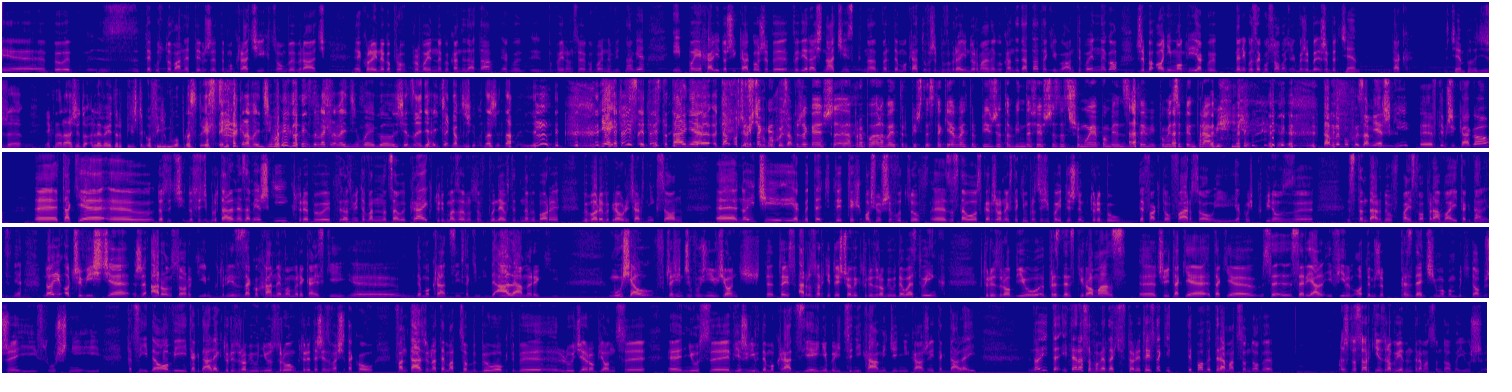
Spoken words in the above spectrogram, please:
e, były zdegustowane tym, że demokraci chcą wybrać e, kolejnego pro, prowojennego kandydata, jakby e, popierającego wojnę w Wietnamie i pojechali do Chicago, żeby wywierać nacisk na demokratów, żeby wybrali normalnego kandydata, takiego antywojennego, żeby oni mogli jakby na niego zagłosować, jakby żeby, żeby Chciałem, tak? Chciałem powiedzieć, że jak na razie to elevator pitch tego filmu po prostu jestem na krawędzi mojego, jestem na krawędzi mojego siedzenia i czekam, co się wydarzy dalej. Nie? Nie, i to jest, to jest totalnie, e, tam oczywiście taka, wybuchły zam... poczekaj jeszcze, a propos elevator pitch, to jest taki elevator pitch, że ta winda się jeszcze zatrzymuje pomiędzy tymi, pomiędzy piętrami. Tam wybuchły zamieszki e, w tym Chicago. E, takie e, dosyć, dosyć brutalne zamieszki, które były transmitowane na cały kraj, które mocno wpłynęły wtedy na wybory. Wybory wygrał Richard Nixon. E, no i ci, jakby te, ty, tych ośmiu przywódców e, zostało oskarżonych w takim procesie politycznym, który był de facto farsą i jakąś kpiną z standardów państwa prawa i tak dalej, nie? No i oczywiście, że Aaron Sorkin, który jest zakochany w amerykańskiej e, demokracji, w takim ideale Ameryki, musiał wcześniej czy później wziąć. Ten, to jest Aaron Sorkin to jest człowiek, który zrobił The West Wing, który zrobił prezydencki romans, e, czyli takie, takie se, serial i film o tym, że prezydenci mogą być dobrzy i słuszni i tacy ideowi i tak dalej, który zrobił Newsroom, który też jest właśnie taką fantazją na temat, co by było, gdyby ludzie robiący e, newsy wierzyli w demokrację i nie byli cynikami, dziennikarze i tak dalej. No i, te, i teraz opowiada historię. To jest taki typowy dramat sądowy. Że to Sorkin zrobił jeden dramat sądowy już.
